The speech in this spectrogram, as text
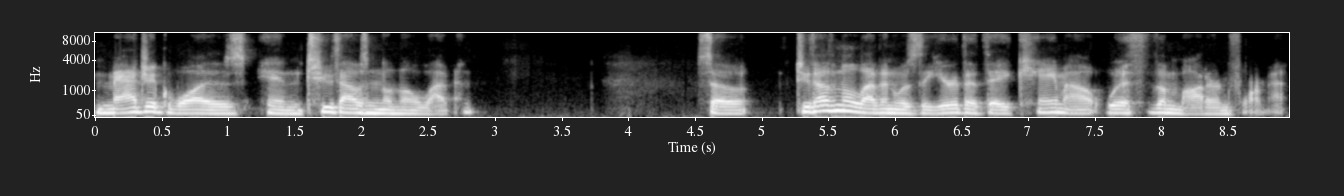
Magic was in 2011, So 2011 was the year that they came out with the modern format.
